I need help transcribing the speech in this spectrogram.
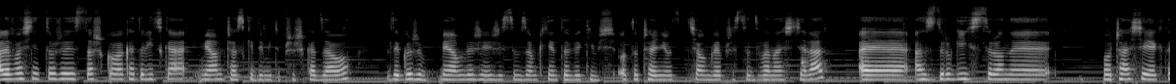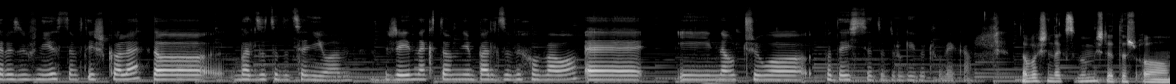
Ale właśnie to, że jest ta szkoła katolicka, miałam czas, kiedy mi to przeszkadzało, dlatego że miałam wrażenie, że jestem zamknięta w jakimś otoczeniu ciągle przez te 12 lat. E, a z drugiej strony, po czasie, jak teraz już nie jestem w tej szkole, to bardzo to doceniłam, że jednak to mnie bardzo wychowało e, i nauczyło podejścia do drugiego człowieka. No właśnie tak sobie myślę też o,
